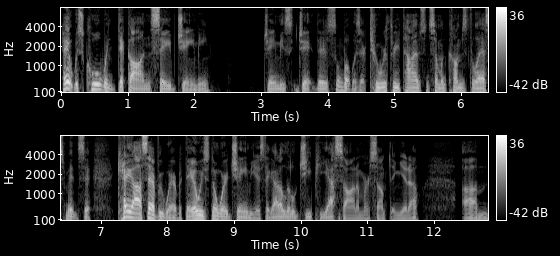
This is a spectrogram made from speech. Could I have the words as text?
hey, it was cool when Dickon saved Jaime. Jaime's there's what was there two or three times when someone comes to the last minute and say chaos everywhere, but they always know where Jaime is. They got a little GPS on him or something, you know. Um,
